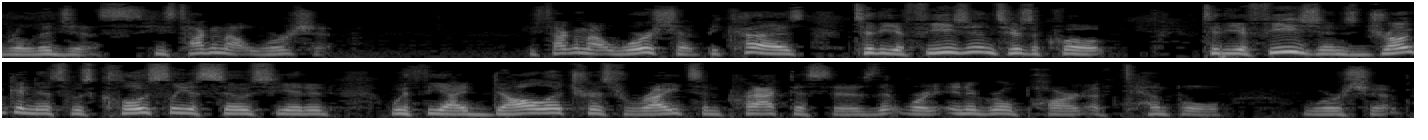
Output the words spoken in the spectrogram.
religious. He's talking about worship. He's talking about worship because to the Ephesians, here's a quote to the Ephesians, drunkenness was closely associated with the idolatrous rites and practices that were an integral part of temple worship.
